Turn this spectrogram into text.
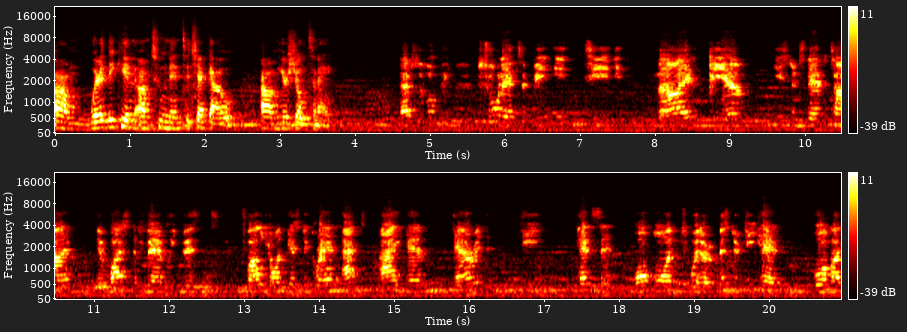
um, where they can um, tune in to check out um, your show tonight. Absolutely, tune in to BET 9 p.m. Eastern Standard Time and watch the family business. Follow me on Instagram at I am Darrin D. Henson or on Twitter, Mr. D. Hen, or my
